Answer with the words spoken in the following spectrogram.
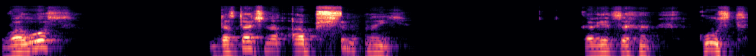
волос достаточно обширный, как говорится, куст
